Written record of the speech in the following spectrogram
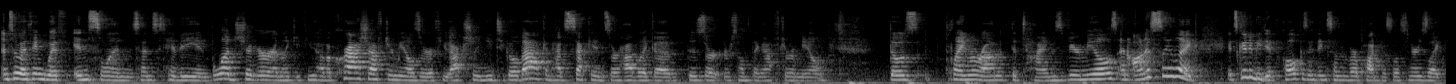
and so I think with insulin sensitivity and blood sugar and like if you have a crash after meals or if you actually need to go back and have seconds or have like a dessert or something after a meal, those playing around with the times of your meals and honestly like it's going to be difficult because I think some of our podcast listeners like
